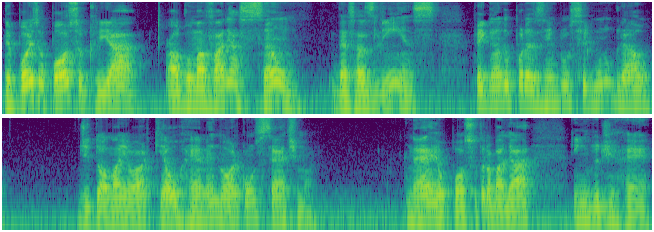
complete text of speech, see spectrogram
Depois eu posso criar alguma variação dessas linhas, pegando, por exemplo, o segundo grau de Dó maior, que é o Ré menor com sétima. Né? Eu posso trabalhar indo de Ré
